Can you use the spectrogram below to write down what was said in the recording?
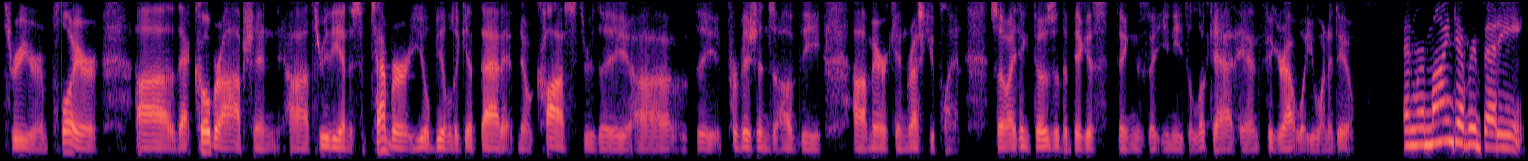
through your employer, uh, that COBRA option uh, through the end of September, you'll be able to get that at no cost through the uh, the provisions of the uh, American Rescue Plan. So I think those are the biggest things that you need to look at and figure out what you want to do and remind everybody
